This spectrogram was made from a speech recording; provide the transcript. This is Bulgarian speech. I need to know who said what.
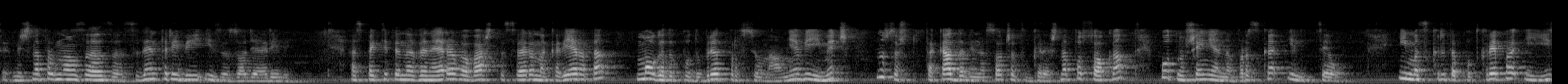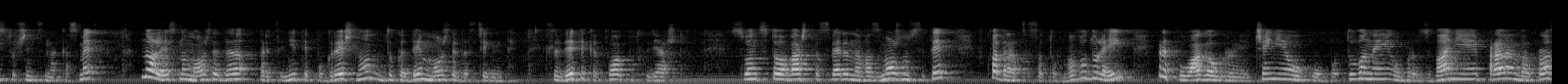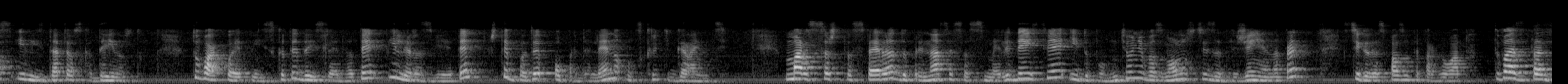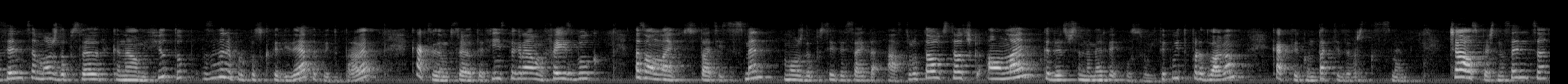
Speaker 1: Седмична прогноза за седент Риби и за зодия Риби. Аспектите на Венера във вашата сфера на кариерата могат да подобрят професионалния ви имидж, но също така да ви насочат в грешна посока по отношение на връзка или цел. Има скрита подкрепа и източници на късмет, но лесно можете да прецените погрешно докъде можете да стигнете. Следете какво е подходящо. Слънцето във вашата сфера на възможностите квадрат с Сатурн във Водолей предполага ограничения около пътуване, образование, правен въпрос или издателска дейност. Това, което искате да изследвате или развиете, ще бъде определено от скрити граници. Марс същата сфера допринася с смели действия и допълнителни възможности за движение напред, стига да спазвате правилата. Това е за тази седмица. Може да последвате канала ми в YouTube, за да не пропускате видеята, които правя, както и да ме последвате в Instagram, в Facebook, а за онлайн консултации с мен може да посетите сайта astrotalks.online, където ще намерите услугите, които предлагам, както и контакти за връзка с мен. Чао! Успешна седмица!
